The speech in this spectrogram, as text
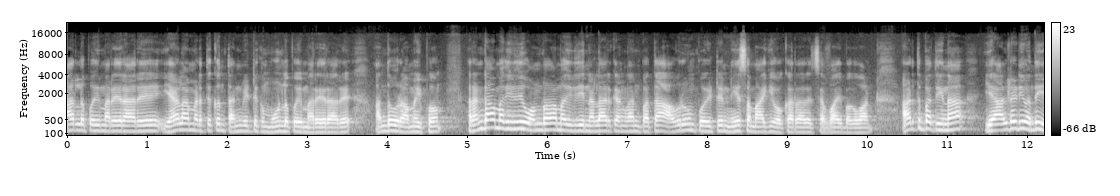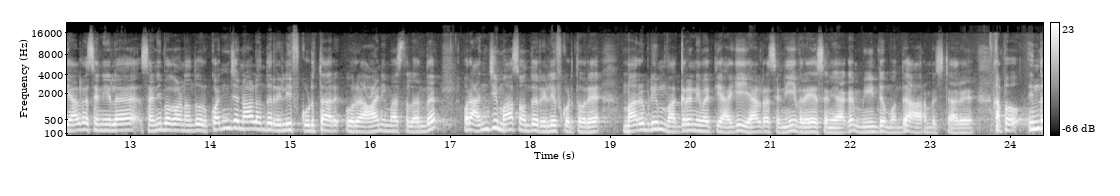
ஆறில் போய் மறைகிறாரு ஏழாம் இடத்துக்கும் தன் வீட்டுக்கு மூணில் போய் மறைகிறாரு. அந்த ஒரு அமைப்பும். ரெண்டாம் அதிபதி ஒன்பதாம் அதிபதி நல்லா இருக்காங்களான்னு பார்த்தா அவரும் போயிட்டு நீசமாகி உட்கார்றாரு செவ்வாய் பகவான். அடுத்து பார்த்தீங்கன்னா ஆல்ரெடி வந்து ஏழரை சனியில் சனி பகவான் வந்து ஒரு கொஞ்ச நாள் வந்து ரிலீஃப் கொடுத்தாரு. ஒரு ஆண் மாதத்துலேருந்து ஒரு அஞ்சு மாதம் வந்து ரிலீஃப் கொடுத்தவர். மறுபடியும் வக்ர நிவர்த்தி ஆகி ஏழரை சனி விரய சனியாக மீண்டும் வந்து ஆரம்பிச்சிட்டாரு. அப்போது இந்த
